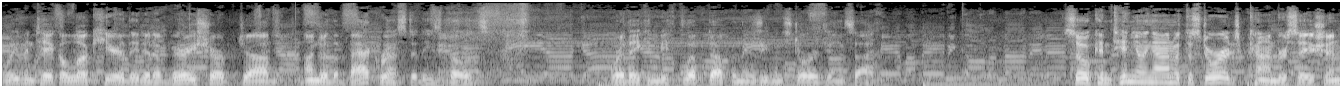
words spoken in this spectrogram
We'll even take a look here. They did a very sharp job under the backrest of these boats where they can be flipped up and there's even storage inside. So continuing on with the storage conversation,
